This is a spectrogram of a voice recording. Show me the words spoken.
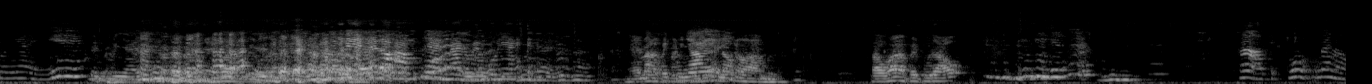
ตัวใหญ่เป็นผู้ใหญ่แม่ได้เราทำใหญ่น่าจะเป็นผู้ใหญ่ไงมาเป็นผู้ใหญ่เนาะเขาว่าเป็นผู้เฒ่าห้าติดพุ่งได้เหรอ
